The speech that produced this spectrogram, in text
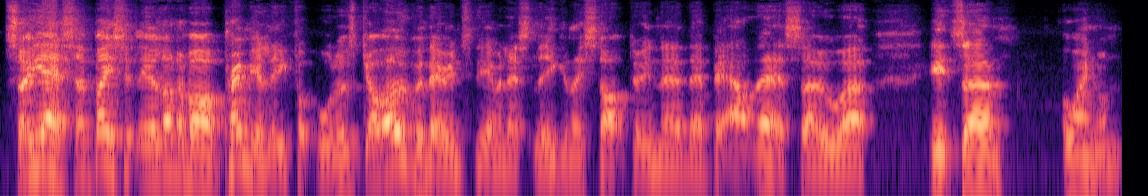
so yeah, so basically, a lot of our Premier League footballers go over there into the MLS League and they start doing their, their bit out there. So uh, it's um, oh, hang on,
